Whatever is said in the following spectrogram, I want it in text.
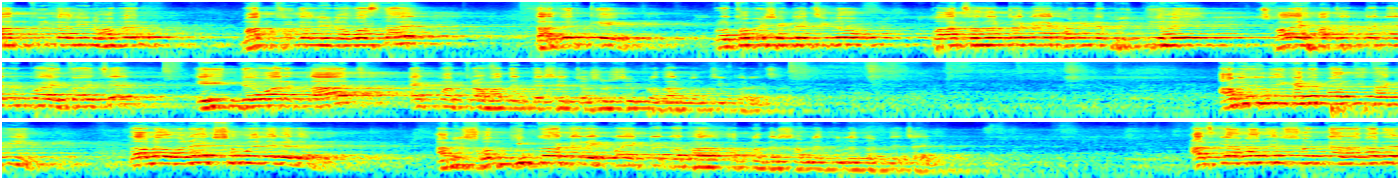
মাতৃকালীন হবেন মাতৃকালীন অবস্থায় তাদেরকে প্রথমে সেটা ছিল পাঁচ হাজার টাকা, এখন এটা বৃদ্ধি হয়ে ছয় হাজার টাকা রূপায়িত হয়েছে। এই দেওয়ার কাজ একমাত্র আমাদের দেশের যশস্বী প্রধানমন্ত্রী করেছে। আমি যদি এখানে বলতে থাকি, তাহলে অনেক সময় লেগে যাবে। আমি সংক্ষিপ্ত আকারে কয়েকটা কথা আপনাদের সামনে তুলে ধরতে চাই। আজকে আমাদের সরকার, আমাদের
